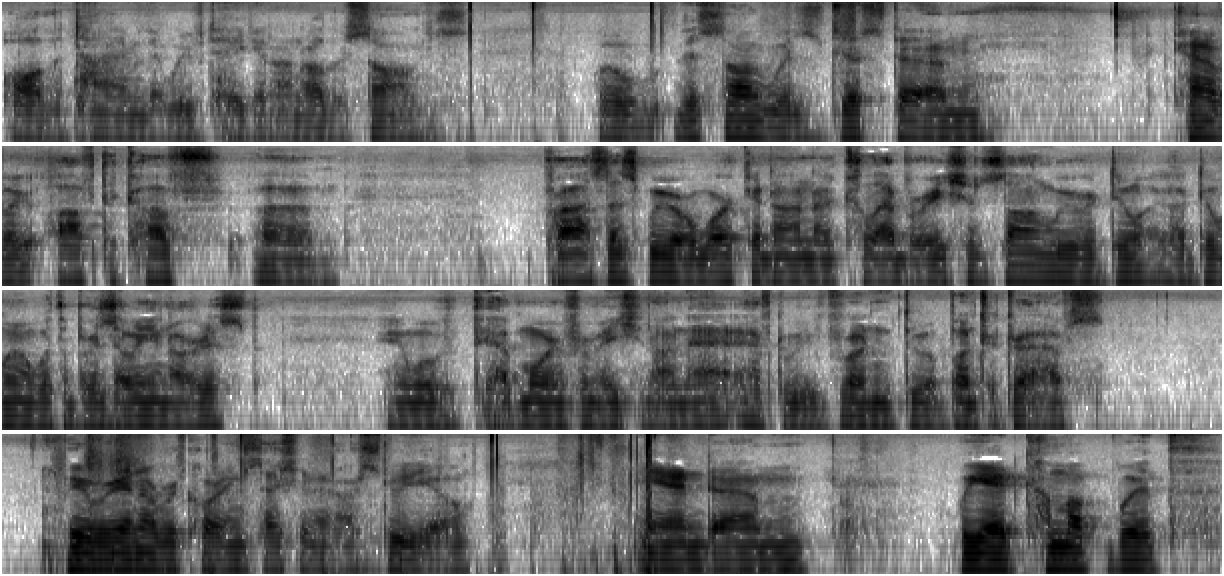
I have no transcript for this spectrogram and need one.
all the time that we've taken on other songs. Well, this song was just um, kind of a off the cuff. Um, process. We were working on a collaboration song we were doing uh, doing with a Brazilian artist, and we'll have more information on that after we've run through a bunch of drafts. We were in a recording session in our studio, and um, we had come up with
